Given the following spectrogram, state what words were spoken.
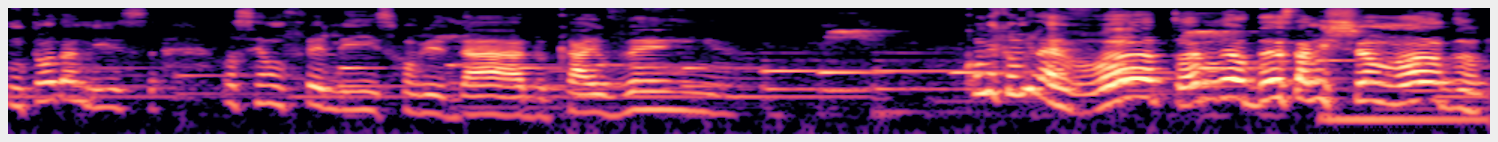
em toda a missa. Você é um feliz convidado, Caio, venha. Como é que eu me levanto? Meu Deus está me chamando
